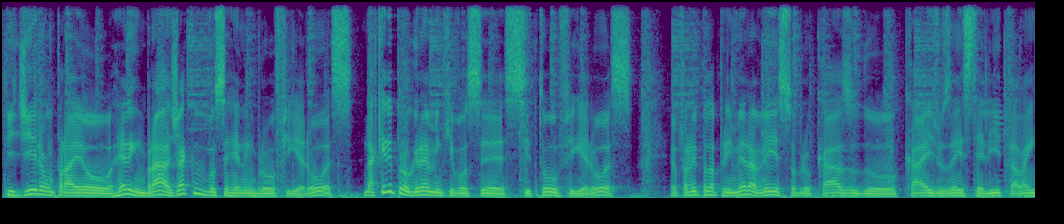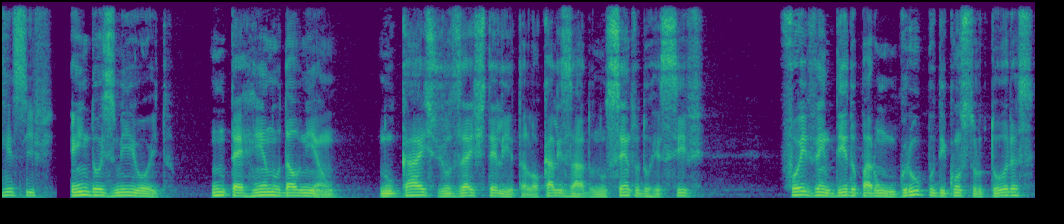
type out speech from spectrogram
pediram pra eu relembrar, já que você relembrou o Figueroas, naquele programa em que você citou o Figueroas, eu falei pela primeira vez sobre o caso do Cai José Estelita lá em Recife. Em 2008, um terreno da União, no cais José Estelita, localizado no centro do Recife, foi vendido para um grupo de construtoras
